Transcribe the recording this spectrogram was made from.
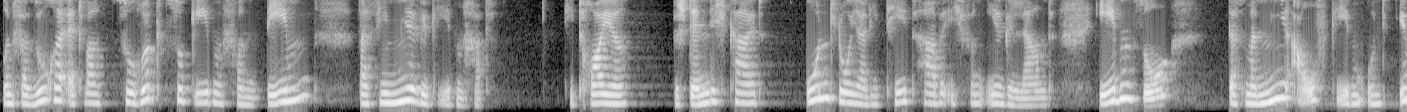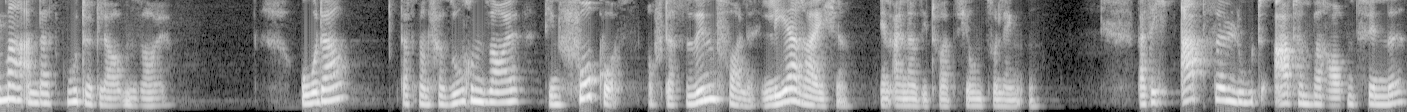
und versuche etwas zurückzugeben von dem, was sie mir gegeben hat. Die Treue, Beständigkeit und Loyalität habe ich von ihr gelernt. Ebenso, dass man nie aufgeben und immer an das Gute glauben soll. Oder dass man versuchen soll, den Fokus auf das Sinnvolle, Lehrreiche in einer Situation zu lenken. Was ich absolut atemberaubend finde,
